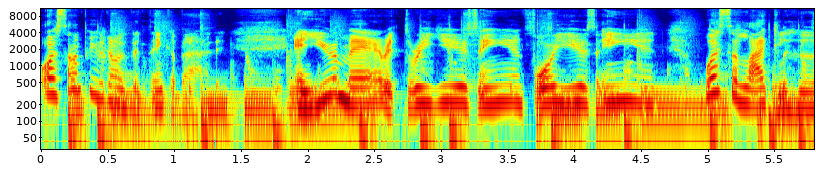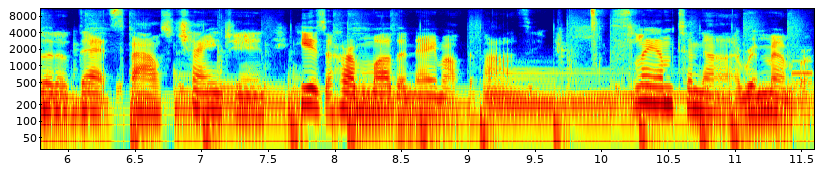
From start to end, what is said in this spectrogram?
or some people don't even think about it, and you're married three years in, four years in, what's the likelihood of that spouse changing his or her mother name off the policy? Slim to none. Remember,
